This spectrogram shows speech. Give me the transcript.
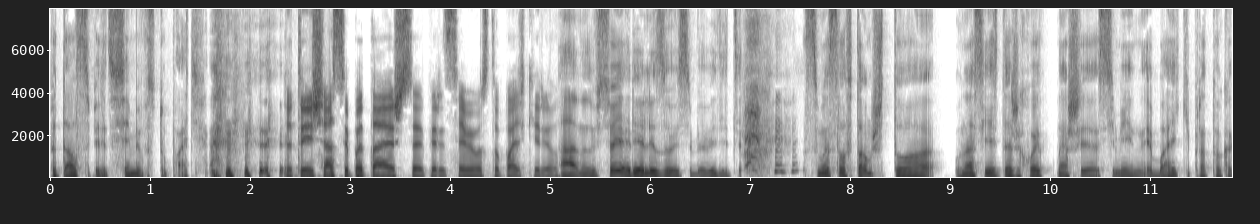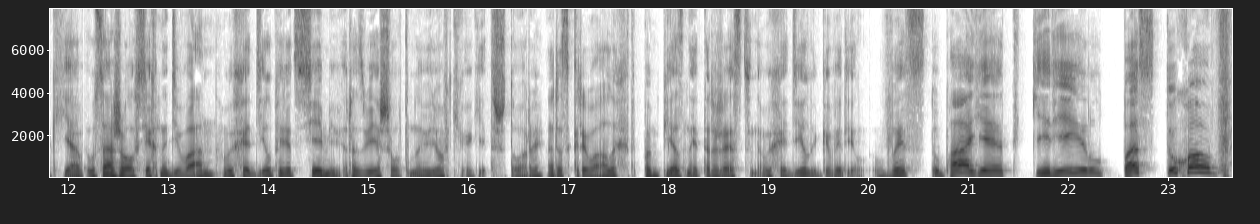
пытался перед всеми выступать. Да ты и сейчас и пытаешься перед всеми выступать, Кирилл. А, ну все, я реализую себя, видите? Смысл в том, что у нас есть даже ходят наши семейные байки про то, как я усаживал всех на диван, выходил перед всеми, развешивал там на веревке какие-то шторы, раскрывал их помпезно и торжественно, выходил и говорил «Выступает Кирилл Пастухов!»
